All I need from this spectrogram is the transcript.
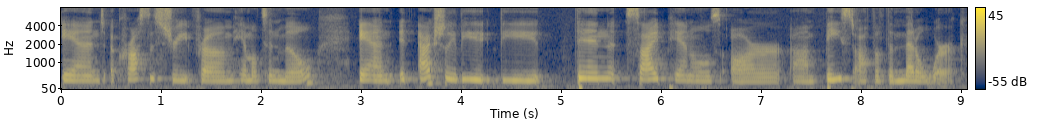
and across the street from Hamilton Mill. And it actually, the, the thin side panels are um, based off of the metal work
